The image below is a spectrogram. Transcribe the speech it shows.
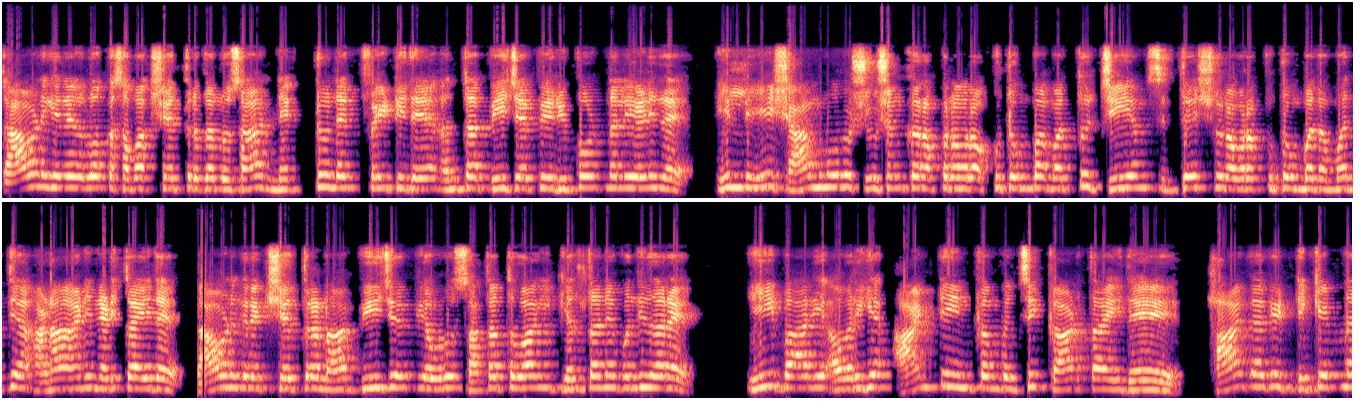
ದಾವಣಗೆರೆ ಲೋಕಸಭಾ ಕ್ಷೇತ್ರದಲ್ಲೂ ಸಹ ನೆಕ್ ಟು ನೆಕ್ ಫೈಟ್ ಇದೆ ಅಂತ ಬಿಜೆಪಿ ರಿಪೋರ್ಟ್ನಲ್ಲಿ ಹೇಳಿದೆ. ಇಲ್ಲಿ ಶಾಮನೂರು ಶಿವಶಂಕರಪ್ಪನವರ ಕುಟುಂಬ ಮತ್ತು ಜಿ ಎಂ ಸಿದ್ದೇಶ್ವರ್ ಅವರ ಕುಟುಂಬದ ಮಧ್ಯೆ ಹಣಾಹಣಿ ನಡೀತಾ ಇದೆ. ದಾವಣಗೆರೆ ಕ್ಷೇತ್ರನ ಬಿಜೆಪಿ ಅವರು ಸತತವಾಗಿ ಗೆಲ್ತಾನೆ ಬಂದಿದ್ದಾರೆ. ಈ ಬಾರಿ ಅವರಿಗೆ ಆಂಟಿ ಇನ್ಕಂಬೆನ್ಸಿ ಕಾಡ್ತಾ ಇದೆ. ಹಾಗಾಗಿ ಟಿಕೆಟ್ನ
